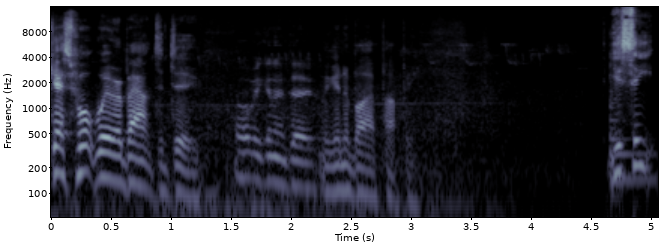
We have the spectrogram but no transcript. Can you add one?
Guess what we're about to do? What are we going to do? We're going to buy a puppy. You see,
